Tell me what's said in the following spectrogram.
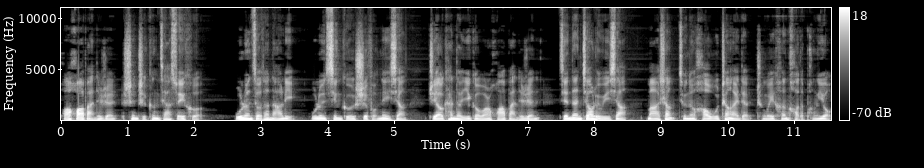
滑滑板的人甚至更加随和。无论走到哪里，无论性格是否内向，只要看到一个玩滑板的人，简单交流一下，马上就能毫无障碍地成为很好的朋友。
